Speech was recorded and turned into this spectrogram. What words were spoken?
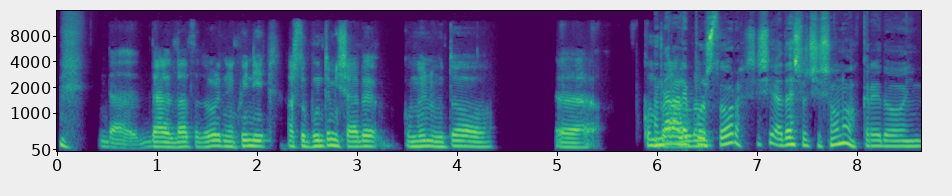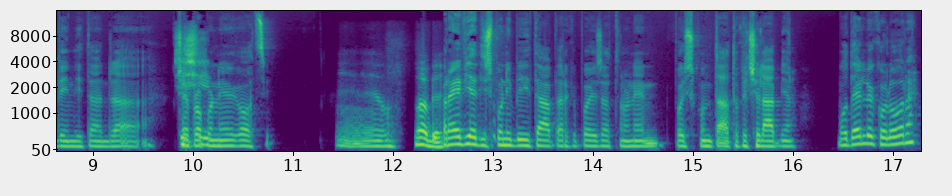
da- dalla data d'ordine. Quindi a questo punto mi sarebbe convenuto eh, Andare all'Apple Store? Sì, sì, adesso ci sono, credo, in vendita già, c'è Sì, proprio sì. nei negozi. Eh, vabbè. Previa disponibilità, perché poi esatto, non è poi scontato che ce l'abbiano. Modello e colore?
